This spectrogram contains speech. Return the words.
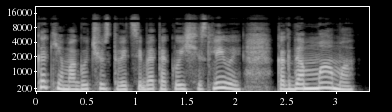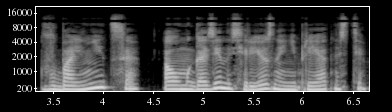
Как я могу чувствовать себя такой счастливой, когда мама в больнице, а у магазина серьезные неприятности?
